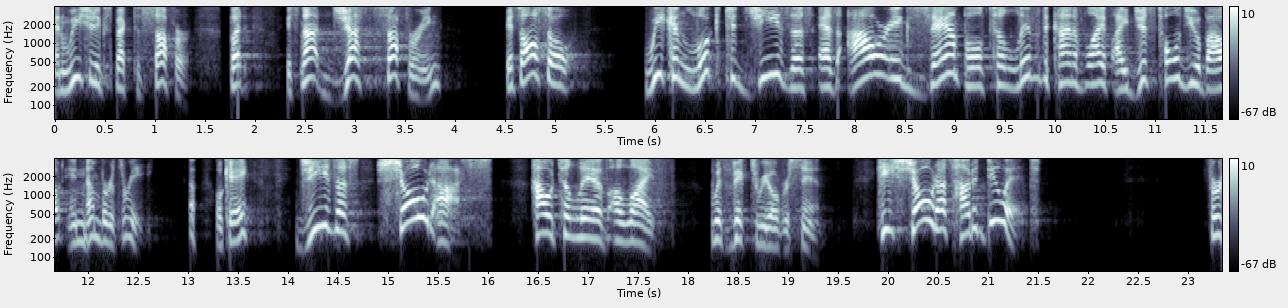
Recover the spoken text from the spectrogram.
and we should expect to suffer. But it's not just suffering, it's also we can look to Jesus as our example to live the kind of life I just told you about in number three. okay? Jesus showed us how to live a life with victory over sin. He showed us how to do it. 1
